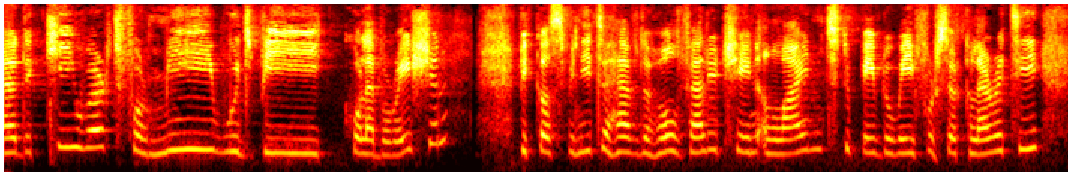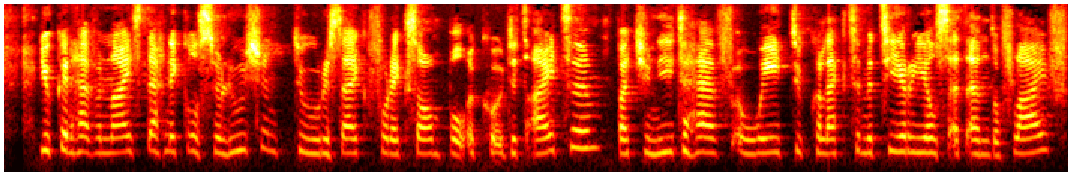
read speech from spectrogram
Uh, the keyword for me would be collaboration because we need to have the whole value chain aligned to pave the way for circularity. You can have a nice technical solution to recycle, for example, a coated item, but you need to have a way to collect the materials at end of life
